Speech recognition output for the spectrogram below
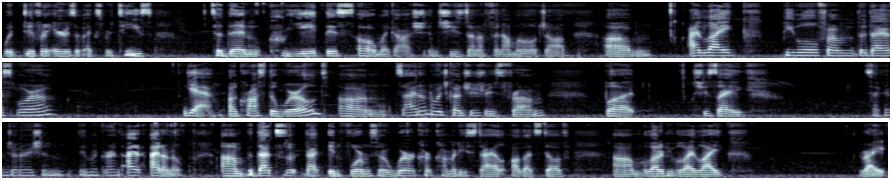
with different areas of expertise to then create this oh my gosh and she's done a phenomenal job. Um, i like people from the diaspora. Yeah across the world. Um, so i don't know which country she's from but she's like second generation immigrant. I, I don't know. Um, but that's that informs her work her comedy style all that stuff. Um, a lot of people i like right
